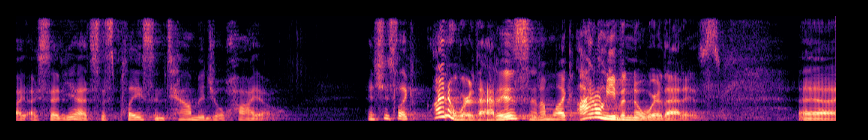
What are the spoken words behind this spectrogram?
I, I said, Yeah, it's this place in Tallmadge, Ohio. And she's like, I know where that is. And I'm like, I don't even know where that is. Uh,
